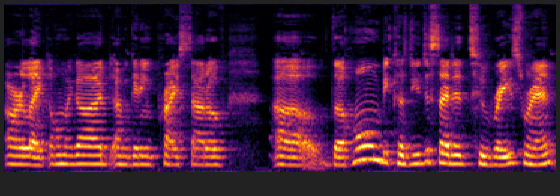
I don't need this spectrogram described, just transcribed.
are like, oh my God, I'm getting priced out of uh, the home because you decided to raise rent,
